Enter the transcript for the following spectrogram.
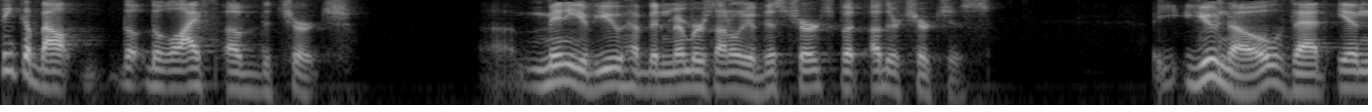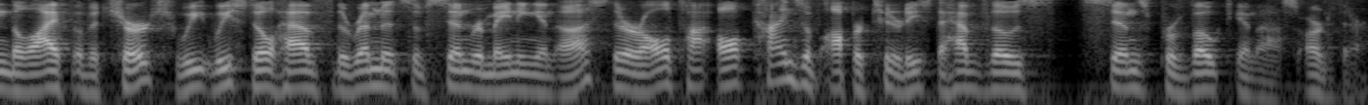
Think about the, the life of the church. Uh, many of you have been members not only of this church, but other churches. You know that in the life of a church, we, we still have the remnants of sin remaining in us. There are all, all kinds of opportunities to have those sins provoked in us, aren't there?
